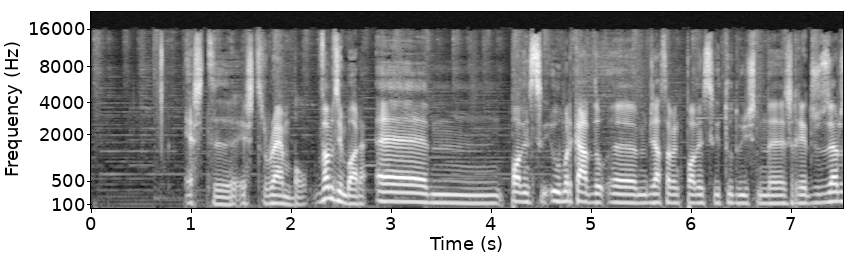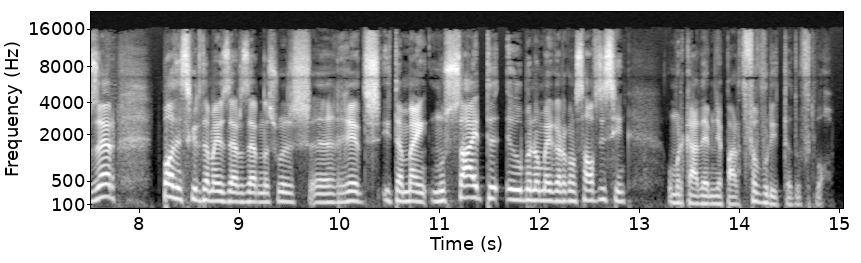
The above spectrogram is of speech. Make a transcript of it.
este, este ramble. Vamos embora. Uh, podem seguir, o mercado, já sabem que podem seguir tudo isto nas redes do 00. Podem seguir também o 00 nas suas redes e também no site. O meu nome é Igor Gonçalves e sim, o mercado é a minha parte favorita do futebol.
